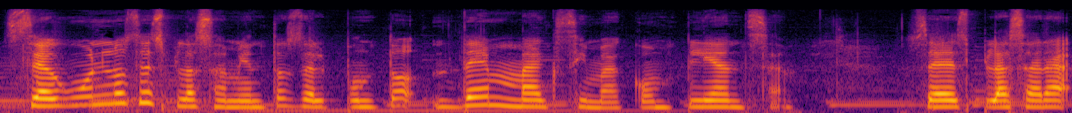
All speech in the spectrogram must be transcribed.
según los desplazamientos del punto de máxima complianza. Se desplazará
